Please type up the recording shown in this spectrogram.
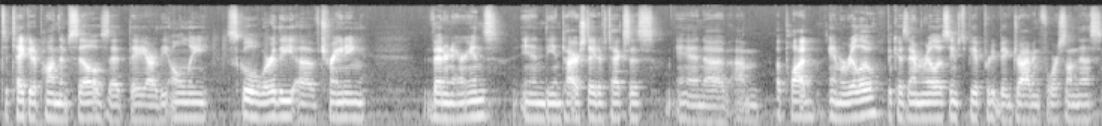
to take it upon themselves that they are the only school worthy of training veterinarians in the entire state of Texas, and uh, I'm applaud Amarillo because Amarillo seems to be a pretty big driving force on this,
